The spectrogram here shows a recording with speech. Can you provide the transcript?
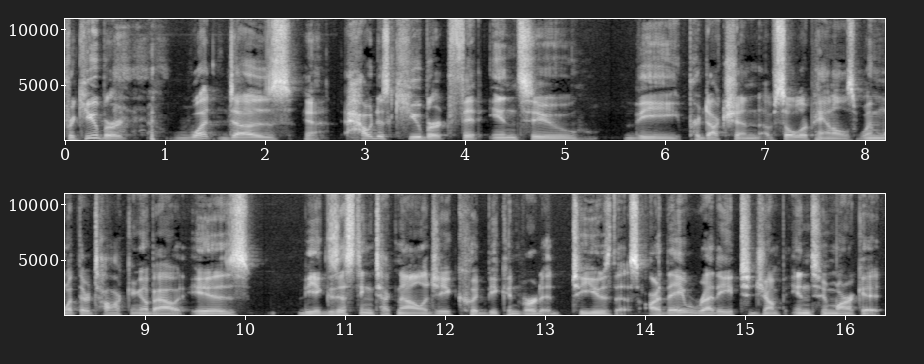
for Cubert, what does yeah? How does Cubert fit into the production of solar panels when what they're talking about is the existing technology could be converted to use this? Are they ready to jump into market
